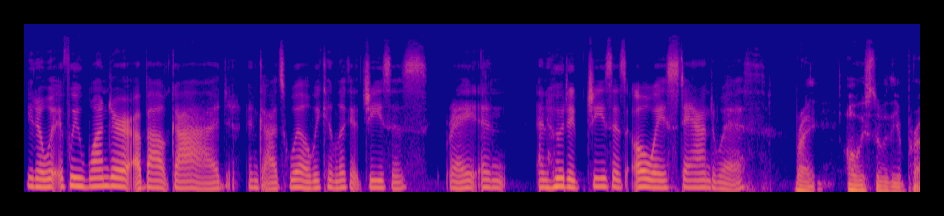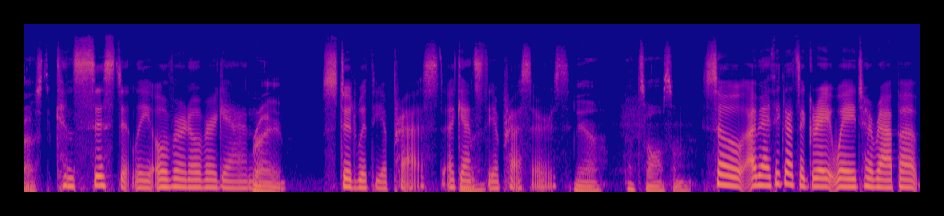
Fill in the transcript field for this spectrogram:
you know, if we wonder about God and God's will, we can look at Jesus, right? And and who did Jesus always stand with? Right. Always stood with the oppressed. Consistently over and over again. Right. stood with the oppressed against Right. the oppressors. Yeah. That's awesome. So, I mean, I think that's a great way to wrap up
